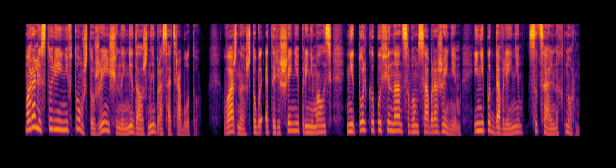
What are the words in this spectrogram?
Мораль истории не в том, что женщины не должны бросать работу. Важно, чтобы это решение принималось не только по финансовым соображениям и не под давлением социальных норм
